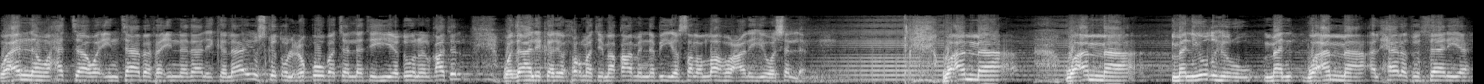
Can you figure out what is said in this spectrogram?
وأنه حتى وإن تاب فإن ذلك لا يسقط العقوبة التي هي دون القتل وذلك لحرمة مقام النبي صلى الله عليه وسلم. وأما وأما من يظهر من وأما الحالة الثانية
